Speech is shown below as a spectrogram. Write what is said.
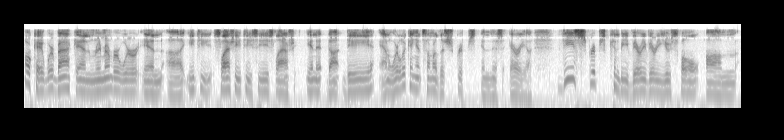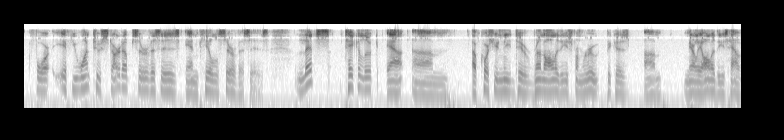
Okay, we're back, and remember we're in uh, et slash etc slash init.d, and we're looking at some of the scripts in this area. These scripts can be very, very useful um, for if you want to start up services and kill services. Let's take a look at, um, of course, you need to run all of these from root because um, nearly all of these have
